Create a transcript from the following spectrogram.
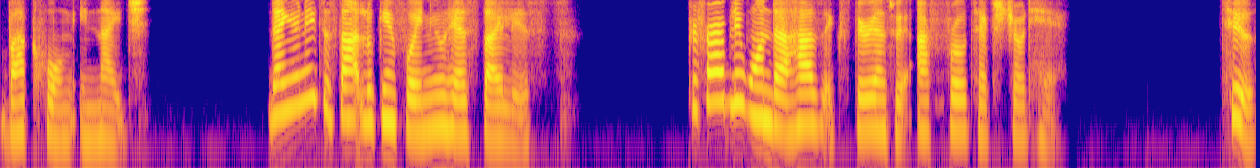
back home in Naija. Then you need to start looking for a new hairstylist, preferably one that has experience with afro textured hair. 2.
